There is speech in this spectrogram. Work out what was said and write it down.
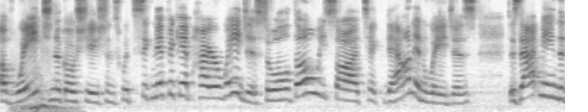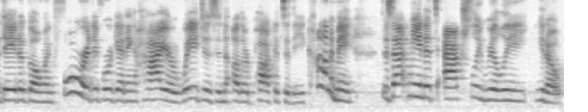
of wage negotiations with significant higher wages. So although we saw a tick down in wages, does that mean the data going forward, if we're getting higher wages in other pockets of the economy, does that mean it's actually really, you know,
